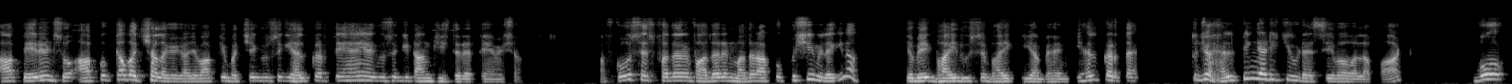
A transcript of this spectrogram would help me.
आप पेरेंट्स हो, आपको कब अच्छा लगेगा जब आपके बच्चे एक दूसरे की हेल्प करते हैं या एक दूसरे की टांग खींचते रहते हैं हमेशा? Of course as father father and mother आपको खुशी मिलेगी ना, जब एक भाई दूसरे भाई की या बहन की हेल्प करता है। तो जो हेल्पिंग एटीट्यूड है सेवा वाला पार्ट वो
